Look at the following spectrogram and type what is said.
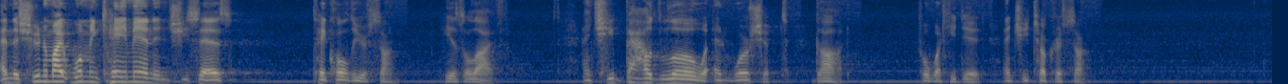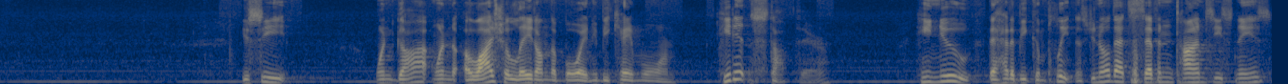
And the Shunammite woman came in and she says, Take hold of your son. He is alive. And she bowed low and worshiped God for what he did. And she took her son. You see, when God when Elisha laid on the boy and he became warm, he didn't stop there. He knew there had to be completeness. You know that seven times he sneezed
